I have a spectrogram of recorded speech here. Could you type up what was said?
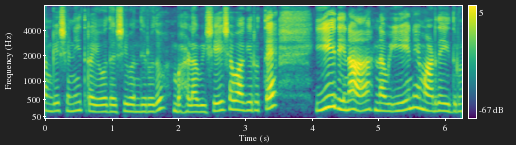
ನಮಗೆ ಶನಿ ತ್ರಯೋದಶಿ ಬಂದಿರೋದು ಬಹಳ ವಿಶೇಷವಾಗಿರುತ್ತೆ. ಈ ದಿನ ನಾವು ಏನೇ ಮಾಡದೇ ಇದ್ರೂ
